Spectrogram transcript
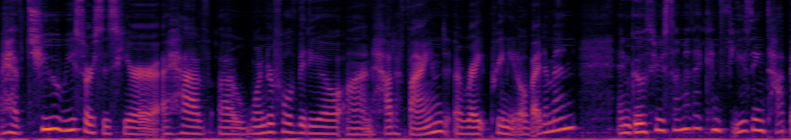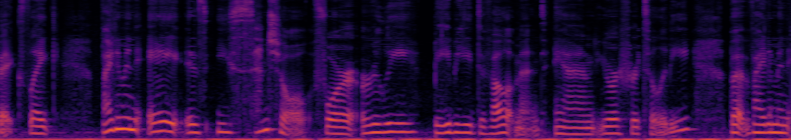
I have two resources here. I have a wonderful video on how to find a right prenatal vitamin and go through some of the confusing topics like Vitamin A is essential for early baby development and your fertility, but vitamin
